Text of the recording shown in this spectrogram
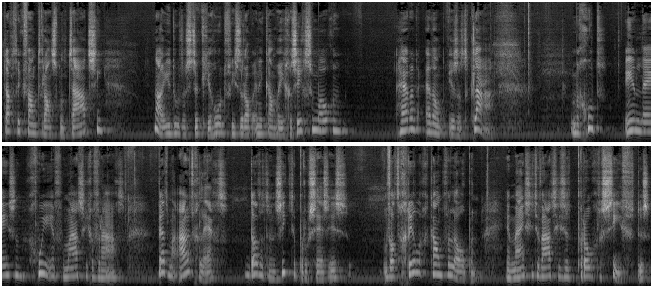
Dacht ik van transplantatie. Nou, je doet een stukje hoornvlies erop en ik kan weer gezichtsvermogen hebben en dan is het klaar. Me goed inlezen, goede informatie gevraagd. Werd me uitgelegd dat het een ziekteproces is wat grillig kan verlopen. In mijn situatie is het progressief. Dus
